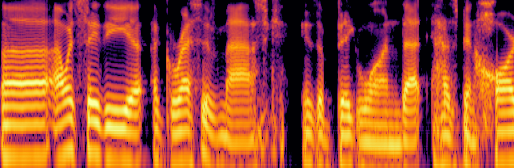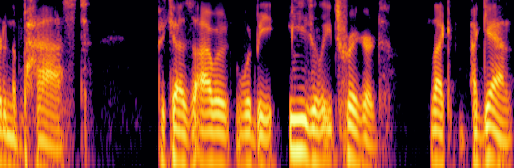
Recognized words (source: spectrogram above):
Uh, I would say the uh, aggressive mask is a big one that has been hard in the past because I would, would be easily triggered. Like, again,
